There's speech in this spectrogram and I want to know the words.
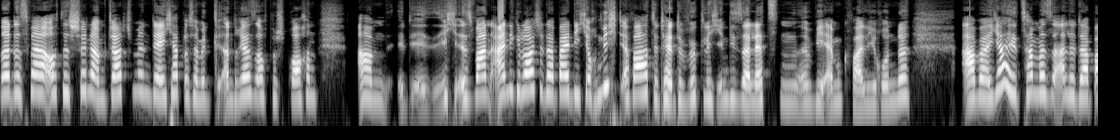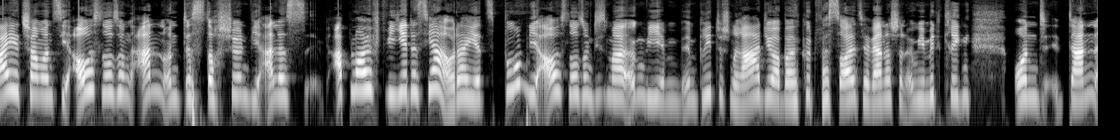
Na, das war ja auch das Schöne am Judgment Day. Ich habe das ja mit Andreas auch besprochen. Ähm, ich, es waren einige Leute dabei, die ich auch nicht erwartet hätte, wirklich in dieser letzten äh, WM-Quali-Runde. Aber ja, jetzt haben wir sie alle dabei. Jetzt schauen wir uns die Auslosung an und das ist doch schön, wie alles abläuft, wie jedes Jahr, oder? Jetzt, boom, die Auslosung, diesmal irgendwie im, im britischen Radio, aber gut, was soll's, wir werden das schon irgendwie mitkriegen. Und dann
